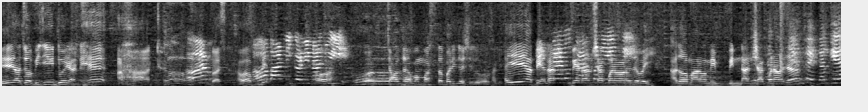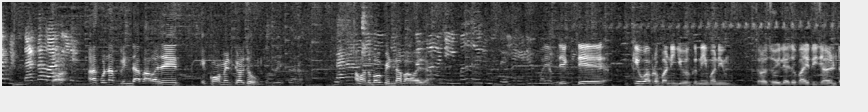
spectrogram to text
એ આ જો બીજી ધોઈ નાખે એ હાથ બસ. હવે ના ચાલ થયો હવે મસ્ત બની જશે તો ખાલી. એ આ ભેડા ભેડાનું શાક બનાવવાનું છે ભાઈ. આ તો અમારા મમ્મી ભીંડાનું શાક બનાવે છે. હા. અને કોના ભીંડા ભાવે છે એ કોમેન્ટ કરજો. આમાં તો બહુ ભીંડા ભાવે છે. ભાઈ દેખતે કેવું આપણે બની ગયું કે નહીં બન્યું? ચલો જોઈ લેજો ભાઈ રિઝલ્ટ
